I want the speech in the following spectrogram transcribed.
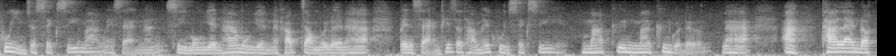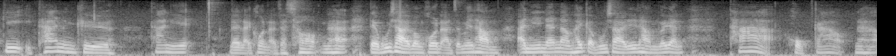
ผู้หญิงจะเซ็กซี่มากในแสงนั้น4โมงเย็น5โมงเย็นนะครับจำไว้เลยนะฮะ เป็นแสงที่จะทำให้คุณเซ็กซี่มากขึ้นมากขึ้นกว่าเดิมนะฮะอะท่าแรกด็อกกี้อีกท่าหนึ่งคือท่านี้หลายๆคนอาจจะชอบนะฮะแต่ผู้ชายบางคนอาจจะไม่ทำอันนี้แนะนำให้กับผู้ชายที่ทำแล้วกัน ท่า69นะฮะ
